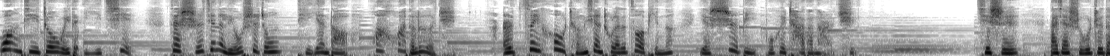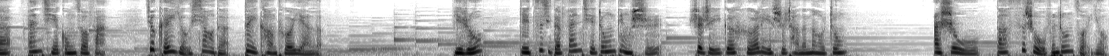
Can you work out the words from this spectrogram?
忘记周围的一切，在时间的流逝中体验到画画的乐趣，而最后呈现出来的作品呢，也势必不会差到哪儿去。其实，大家熟知的番茄工作法，就可以有效的对抗拖延了。比如，给自己的番茄钟定时。设置一个合理时长的闹钟，二十五到四十五分钟左右。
